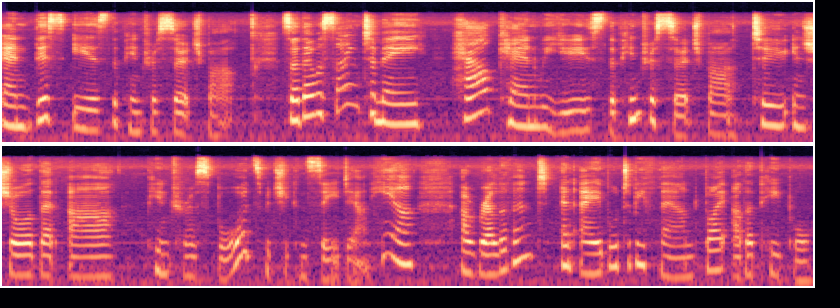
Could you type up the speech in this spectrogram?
and this is the Pinterest search bar. So they were saying to me how can we use the Pinterest search bar to ensure that our Pinterest boards, which you can see down here, are relevant and able to be found by other people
